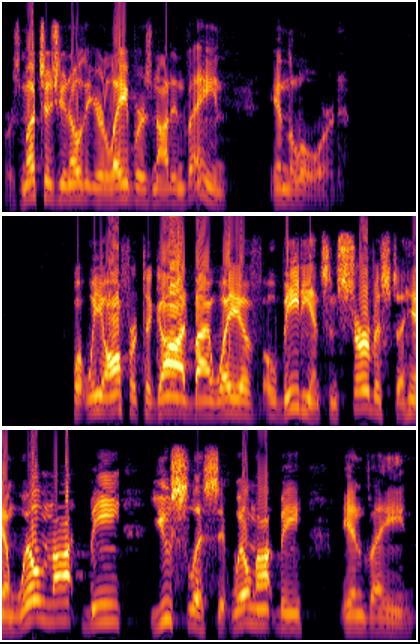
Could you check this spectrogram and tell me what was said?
For as much as you know that your labor is not in vain in the Lord. What we offer to God by way of obedience and service to Him will not be useless. It will not be in vain.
